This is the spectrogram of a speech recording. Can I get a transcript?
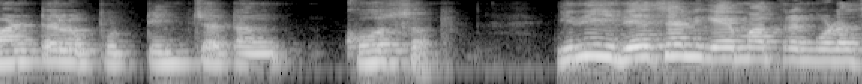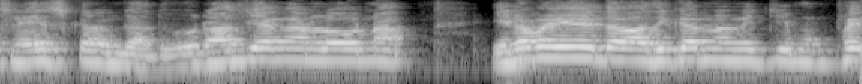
మంటలు పుట్టించటం కోసం. ఇది ఈ దేశానికి ఏమాత్రం కూడా శ్రేయస్కరం కాదు. రాజ్యాంగంలో ఉన్న ఇరవై ఐదవ అధికరణం నుంచి ముప్పై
